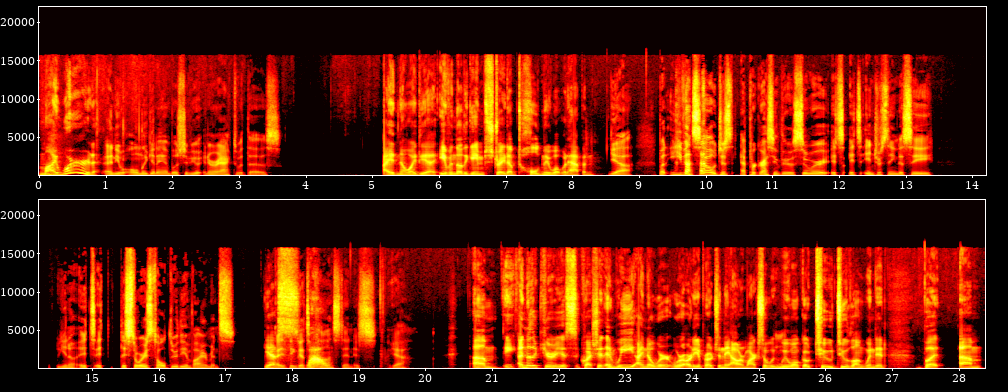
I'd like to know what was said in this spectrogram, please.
my word. and you only get ambushed if you interact with those. I had no idea, even though the game straight up told me what would happen. Yeah, but even so, just at progressing through the sewer, it's it's interesting to see. You know, it's it the story's told through the environments. Yes. I think that's wow. a constant. It's yeah. Um, another curious question, and we I know we're we're already approaching the hour mark, so we, we won't go too too long winded. But um,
